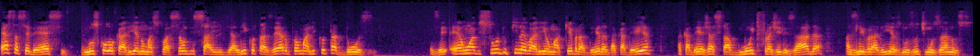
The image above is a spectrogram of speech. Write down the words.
Esta CBS nos colocaria numa situação de sair de alíquota zero para uma alíquota 12. Quer dizer, é um absurdo que levaria uma quebradeira da cadeia. A cadeia já está muito fragilizada. As livrarias nos últimos anos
